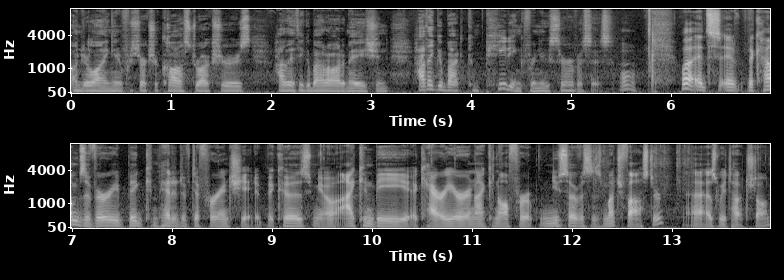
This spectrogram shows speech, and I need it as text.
underlying infrastructure cost structures, how they think about automation, how they think about competing for new services. Mm. Well, it becomes a very big competitive differentiator because you know I can be a carrier and I can offer new services much faster, uh, as we touched on.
